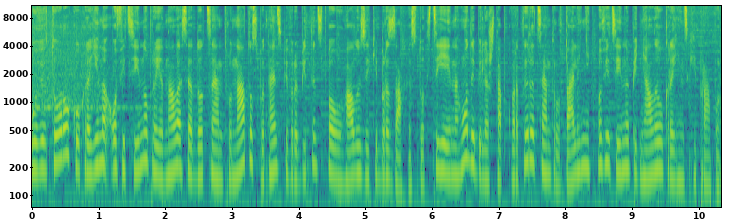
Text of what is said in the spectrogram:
у вівторок Україна офіційно приєдналася до центру НАТО з питань співробітництва у галузі кіберзахисту. З цієї нагоди біля штаб-квартири центру в Таліні офіційно підняли український прапор.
